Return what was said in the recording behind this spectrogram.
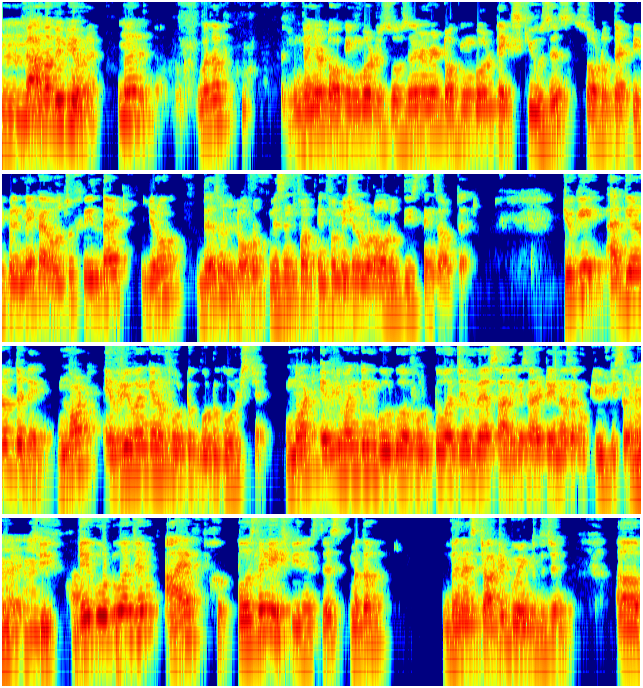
हम्म. काम अभी भी हो रहा है। पर मतलब when you're talking about resources and when talking about the excuses sort of that people make i also feel that you know there's a lot of misinformation about all of these things out there क्योंकि at the end of the day not everyone can afford to go to gold's gym not everyone can go to afford to a gym where सारे के सारे trainers are completely certified हम्म. See, they go to a gym i have personally experienced this matlab when i started going to the gym uh,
